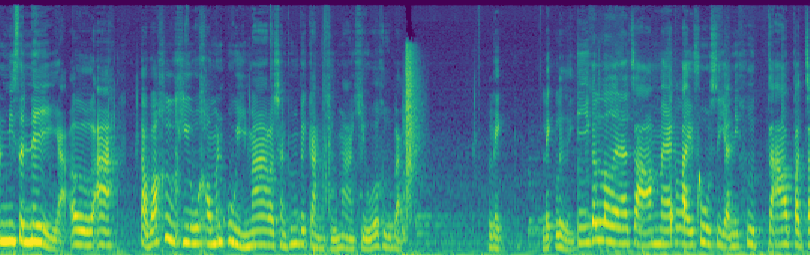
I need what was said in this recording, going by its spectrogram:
มันมีเสน่ห์อะเอออะแต่ว่าคือคิ้วเขามันอุ่ยมากแล้วฉันเพิ่งไปกันคิ้วมาคิ้วก็คือแบบเล็กเล็กเลยนี่กันเลยนะจ๊ะแม็กไลฟ์ฟูซีอันนี้คือเจ้าประจ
